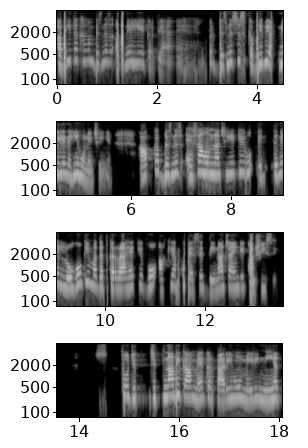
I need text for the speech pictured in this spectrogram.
अभी तक हम बिज़नेस अपने लिए करते आए हैं। पर बिजनेसेस कभी भी अपने लिए नहीं होने चाहिए। आपका बिज़नेस ऐसा होना चाहिए कि वो इतने लोगों की मदद कर रहा है कि वो आके आपको पैसे देना चाहेंगे खुशी से। तो जित, जितना भी काम मैं कर पा रही हूँ, मेरी नीयत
